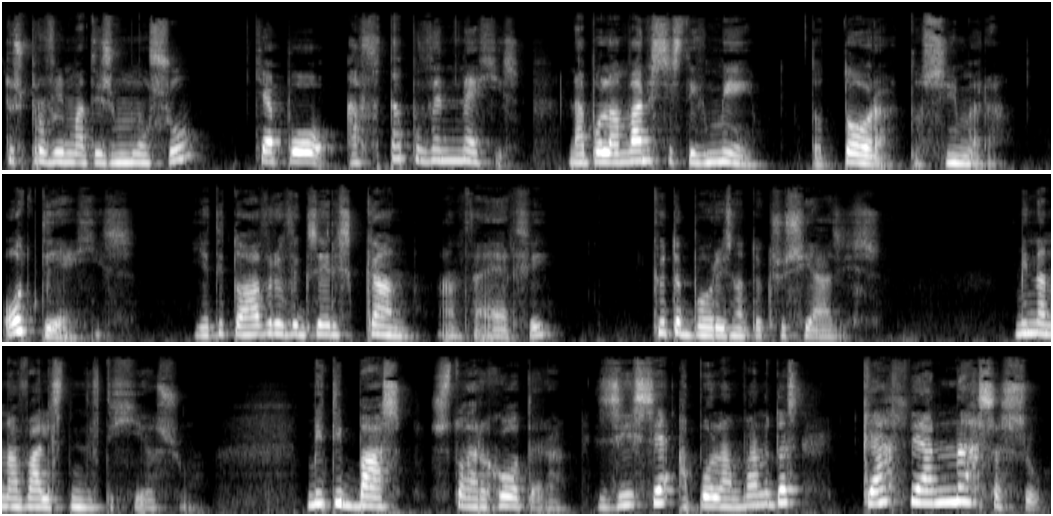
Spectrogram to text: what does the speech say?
τους προβληματισμούς σου και από αυτά που δεν έχεις. Να απολαμβάνεις τη στιγμή, το τώρα, το σήμερα, ό,τι έχεις. Γιατί το αύριο δεν ξέρεις καν αν θα έρθει και ούτε μπορείς να το εξουσιάζεις. Μην αναβάλεις την ευτυχία σου. Μην την πας στο αργότερα. Ζήσε απολαμβάνοντας κάθε ανάσα σου.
